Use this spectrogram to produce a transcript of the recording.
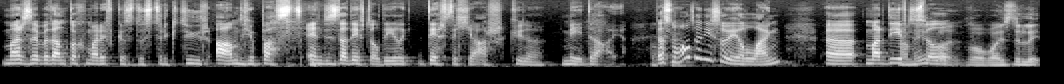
maar ze hebben dan toch maar even de structuur aangepast. En dus dat heeft wel degelijk 30 jaar kunnen meedraaien. Dat is nog altijd niet zo heel lang, eh, maar die heeft Ah, dus wel... wat, wat- is de le-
